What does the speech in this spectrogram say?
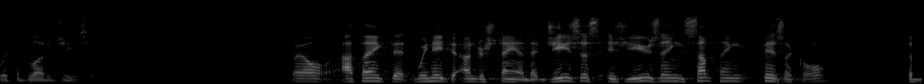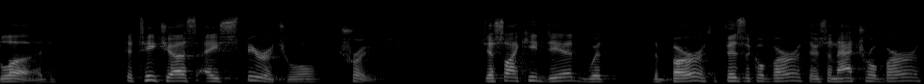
with the blood of Jesus? Well, I think that we need to understand that Jesus is using something physical the blood to teach us a spiritual truth. Just like he did with the birth, physical birth, there's a natural birth.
